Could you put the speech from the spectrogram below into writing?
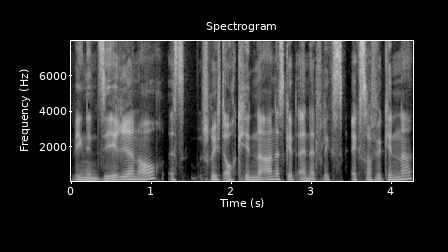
wegen den Serien auch. Es spricht auch Kinder an. Es gibt ein Netflix extra für Kinder.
